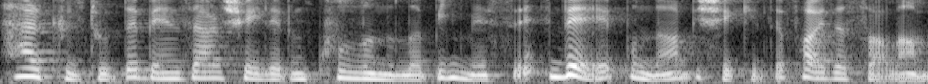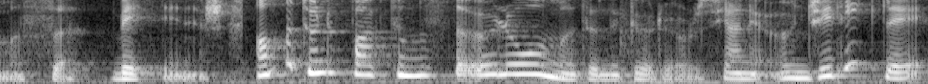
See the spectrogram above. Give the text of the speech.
her kültürde benzer şeylerin kullanılabilmesi ve bundan bir şekilde fayda sağlanması beklenir. Ama dönüp baktığımızda öyle olmadığını görüyoruz görüyoruz. Yani öncelikle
